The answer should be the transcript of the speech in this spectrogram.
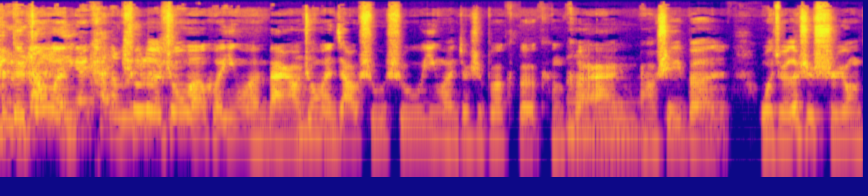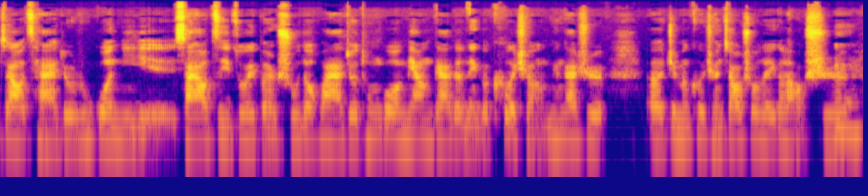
对对中文应该看到过出了中文和英文版，然后嗯中文叫书书，英文就是 book book，很可爱。嗯然后是一本我觉得是实用教材，就如果你想要自己做一本书的话，就通过 Mianga 的那个课程，Mianga 是呃这门课程教授的一个老师，嗯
